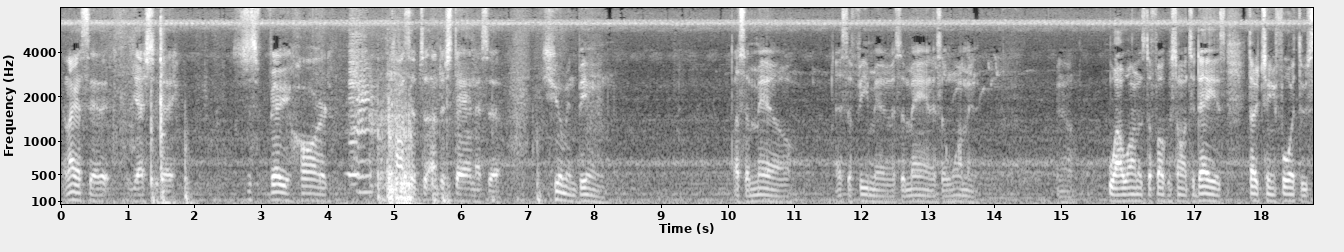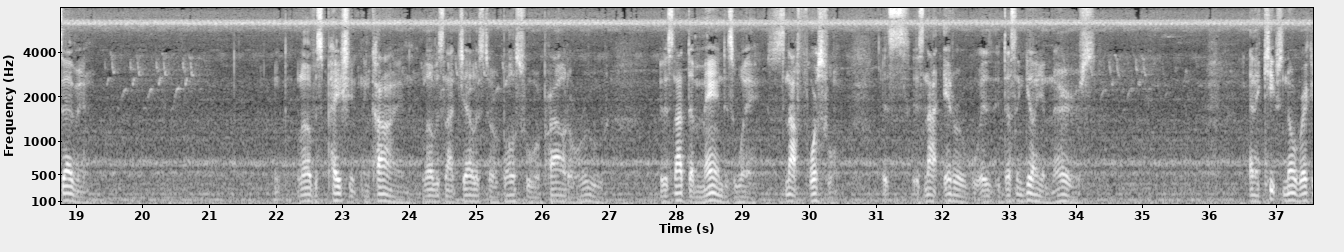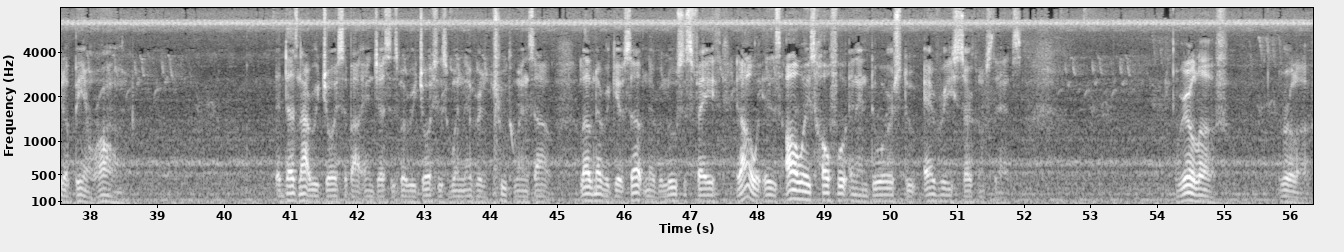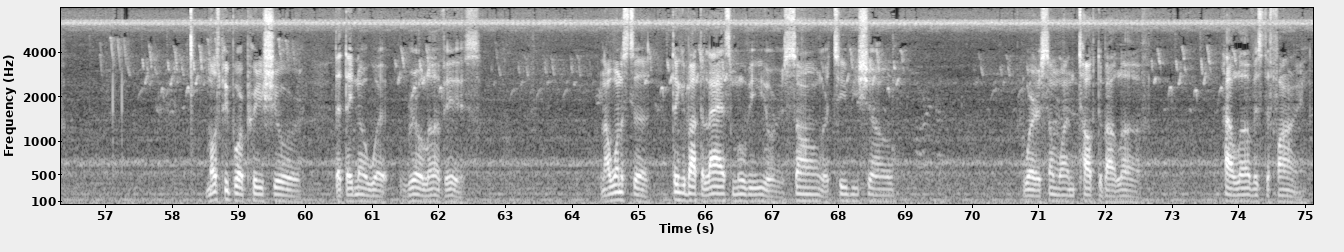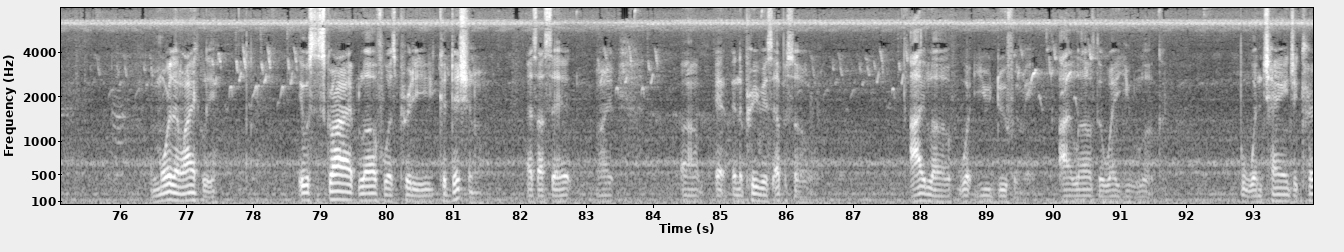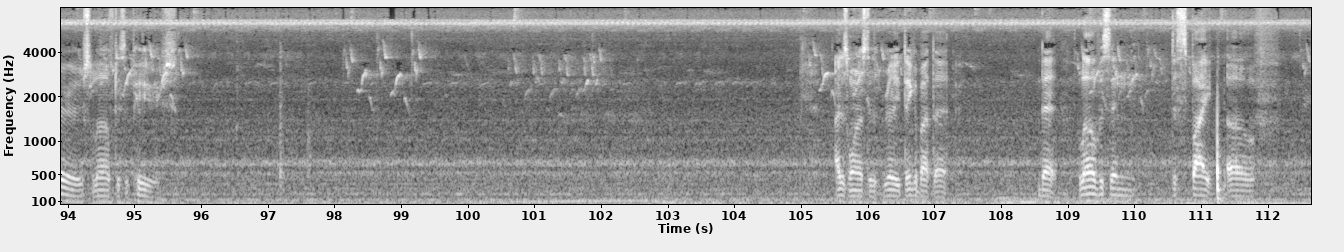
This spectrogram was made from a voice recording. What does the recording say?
And like I said yesterday, it's just very hard concept to understand as a human being. As a male, as a female, as a man, as a woman. You know. What I want us to focus on today is 13, 4 through 7. Love is patient and kind. Love is not jealous or boastful or proud or rude. It is not demand its way. It's not forceful. It's it's not irritable. It, it doesn't get on your nerves. And it keeps no record of being wrong. It does not rejoice about injustice, but rejoices whenever the truth wins out. Love never gives up, never loses faith. It always is always hopeful and endures through every circumstance. Real love. Real love. Most people are pretty sure that they know what real love is. And I want us to think about the last movie or song or TV show where someone talked about love, how love is defined. And more than likely, it was described love was pretty conditional, as I said, right? Um, in the previous episode. I love what you do for me. I love the way you look. But when change occurs, love disappears. I just want us to really think about that. That love is in despite of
